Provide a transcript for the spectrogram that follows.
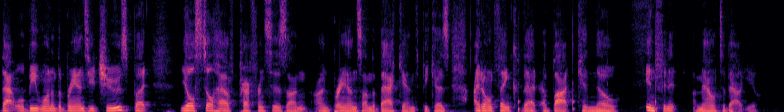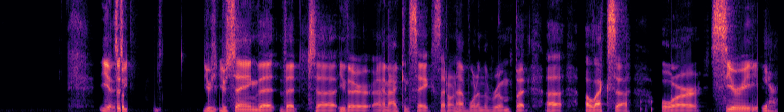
that will be one of the brands you choose but you'll still have preferences on on brands on the back end because i don't think that a bot can know infinite amount about you. Yeah so you're, you're saying that that uh, either and I can say because I don't have one in the room, but uh, Alexa or Siri, yeah,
